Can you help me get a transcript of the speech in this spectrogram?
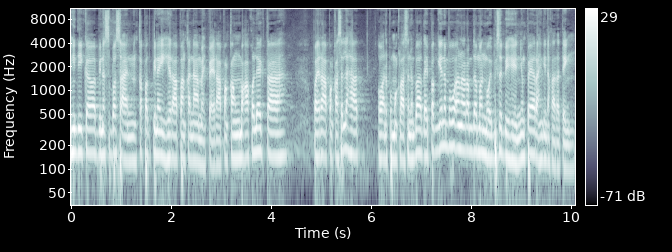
hindi ka binasbasan kapag pinahihirapan ka na may pahirapan kang makakolekta, pahirapan ka sa lahat o ano po mang klase ng bagay. Pag yan na po ang naramdaman mo, ibig sabihin yung pera hindi nakarating.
